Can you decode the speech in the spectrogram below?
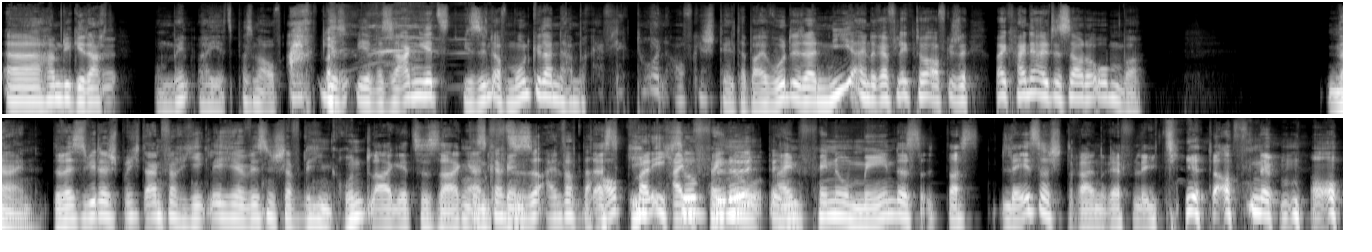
äh, haben die gedacht, Moment mal, jetzt pass mal auf. Ach, wir, wir sagen jetzt, wir sind auf dem Mond gelandet, haben Reflektoren aufgestellt. Dabei wurde da nie ein Reflektor aufgestellt, weil keine alte Sau da oben war. Nein, das widerspricht einfach jeglicher wissenschaftlichen Grundlage zu sagen. Das kannst Phän du so einfach behaupten, weil ich so blöd bin. Ein Phänomen, das, das Laserstrahlen reflektiert auf einem Mond.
